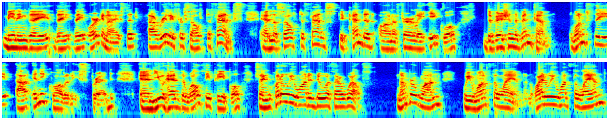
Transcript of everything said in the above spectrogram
meaning they, they, they organized it uh, really for self defense. And the self defense depended on a fairly equal division of income. Once the uh, inequality spread, and you had the wealthy people saying, What do we want to do with our wealth? Number one, we want the land. And why do we want the land?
